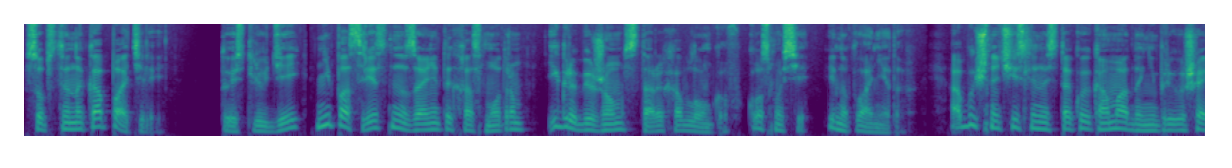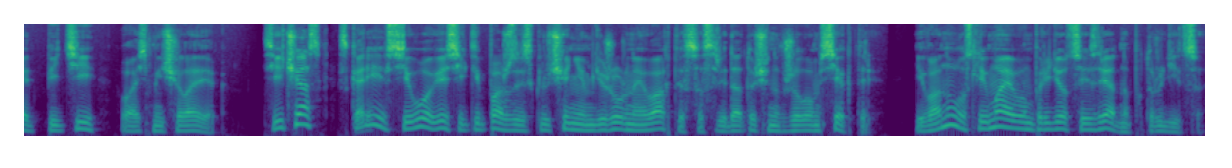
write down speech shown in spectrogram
собственно, копателей, то есть людей, непосредственно занятых осмотром и грабежом старых обломков в космосе и на планетах. Обычно численность такой команды не превышает 5-8 человек. Сейчас, скорее всего, весь экипаж за исключением дежурной вахты сосредоточен в жилом секторе. Иванову с Лимаевым придется изрядно потрудиться.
